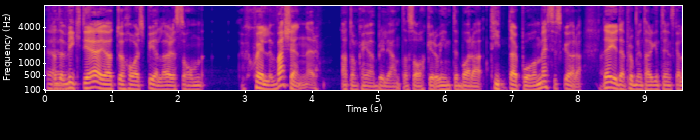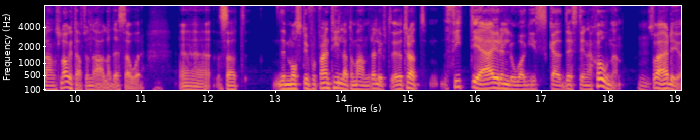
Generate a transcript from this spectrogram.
Ja, det Eh, viktiga är ju att du har spelare som själva känner att de kan göra briljanta saker och inte bara tittar på vad Messi ska göra. Det är ju det problemet argentinska landslaget haft under alla dessa år. Eh, så att det måste ju fortfarande till att de andra lyfter. Jag tror att City är ju den logiska destinationen. Så är det ju.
